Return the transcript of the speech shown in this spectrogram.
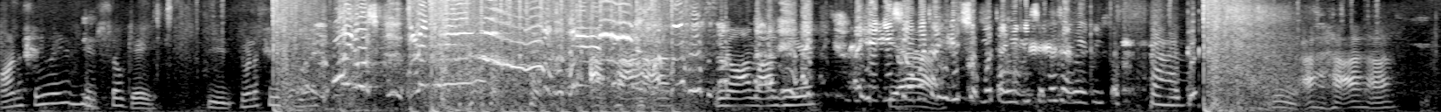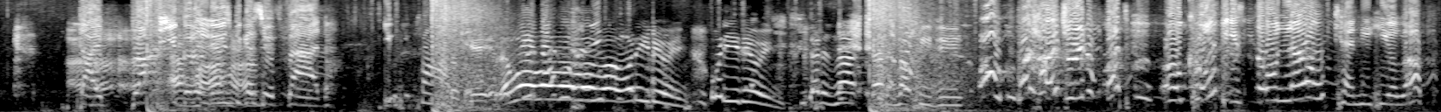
Honestly, Raiden, you're so gay. You, you wanna see? Wanna, Oh my gosh! you know, I'm out here. I hate you so much, I hate you so much, I hate you so much, I hate you so much. Mm, aha, aha. Die, Brian, you're gonna lose because you're bad. You fag. Okay. Whoa, whoa, whoa, whoa, whoa! What are you doing? What are you doing? That is not. That is not PG. Oh, 100? What? Oh, Kobe's so low. Can he heal up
